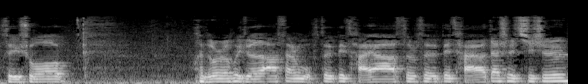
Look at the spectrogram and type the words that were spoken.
所以说很多人会觉得啊，三十五岁被裁啊，四十岁被裁啊，但是其实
